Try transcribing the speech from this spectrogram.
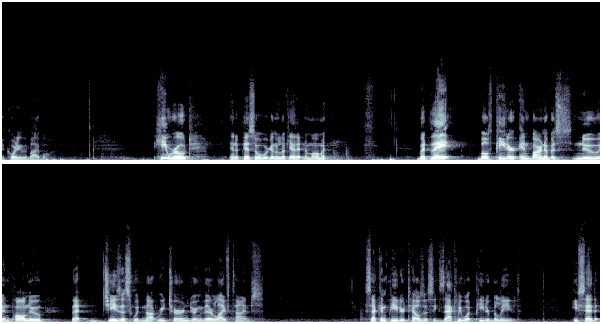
according to the Bible. He wrote an epistle, we're going to look at it in a moment. But they, both Peter and Barnabas, knew, and Paul knew, that Jesus would not return during their lifetimes. Second Peter tells us exactly what Peter believed. He said,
